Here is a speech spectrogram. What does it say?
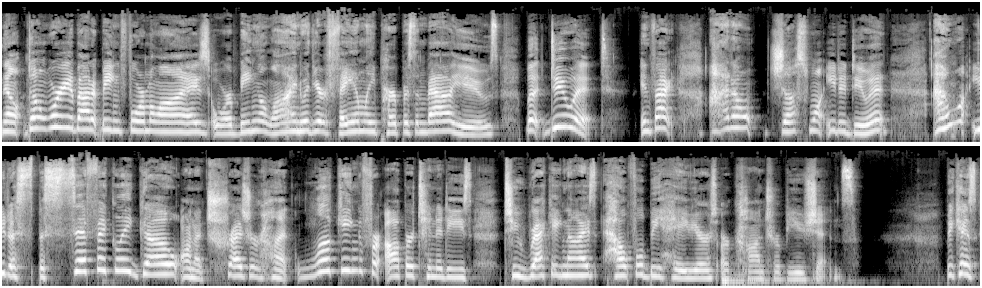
Now, don't worry about it being formalized or being aligned with your family purpose and values, but do it. In fact, I don't just want you to do it. I want you to specifically go on a treasure hunt looking for opportunities to recognize helpful behaviors or contributions. Because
